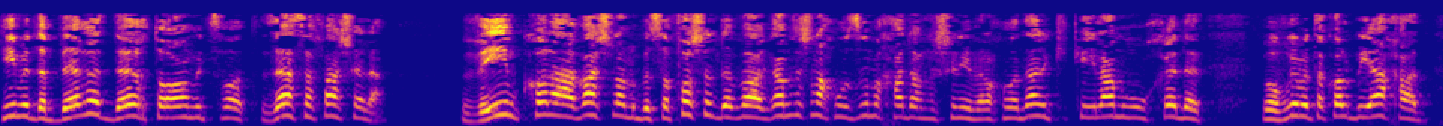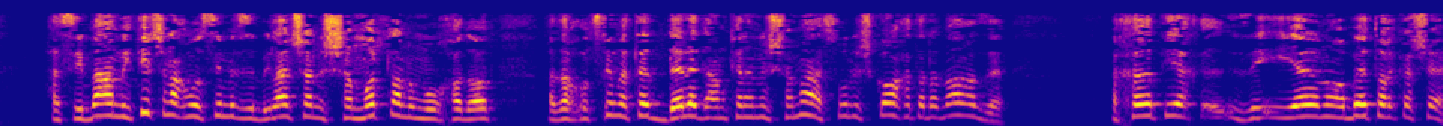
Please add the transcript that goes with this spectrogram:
היא מדברת דרך תורה ומצוות, זה השפה שלה. ואם כל האהבה שלנו בסופו של דבר, גם זה שאנחנו עוזרים אחד לשני, ואנחנו עדיין כקהילה מאוחדת ועוברים את הכל ביחד, הסיבה האמיתית שאנחנו עושים את זה בגלל שהנשמות שלנו מאוחדות, אז אנחנו צריכים לתת דלק גם כן לנשמה, אסור לשכוח את הדבר הזה. אחרת יהיה, זה יהיה לנו הרבה יותר קשה.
